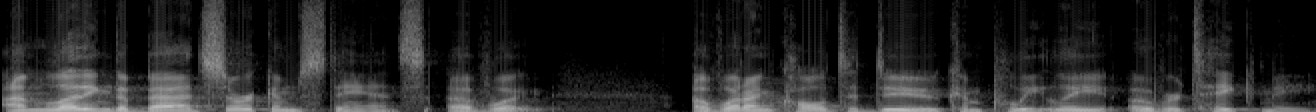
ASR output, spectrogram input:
I'm letting the bad circumstance of what, of what I'm called to do completely overtake me.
